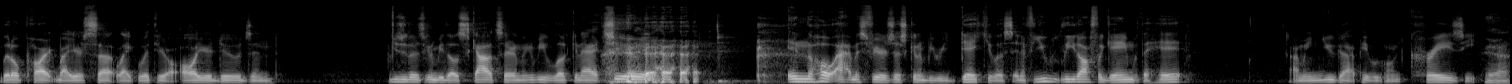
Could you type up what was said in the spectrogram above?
little park by yourself, like with your all your dudes, and usually there's gonna be those scouts there, and they're gonna be looking at you. And, the whole atmosphere is just gonna be ridiculous. And if you lead off a game with a hit, I mean, you got people going crazy yeah,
